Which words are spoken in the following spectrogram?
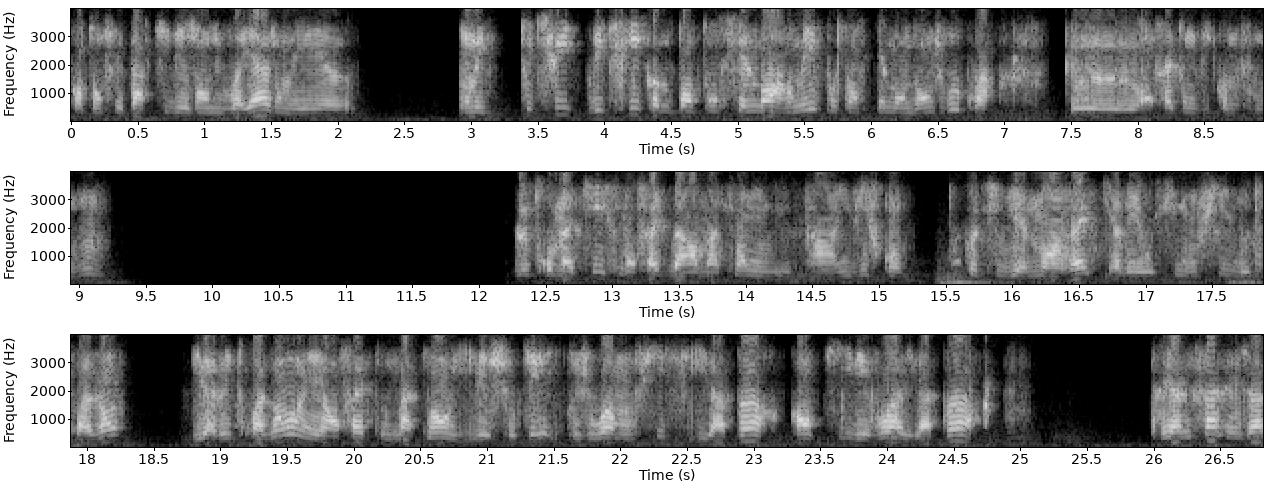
quand on fait partie des gens du voyage, on est, on est tout de suite décrit comme potentiellement armé, potentiellement dangereux, quoi. Que, en fait, on vit comme tout le monde. Le traumatisme, en fait, ben, maintenant, enfin, ils vivent quotidiennement avec. Il y avait aussi mon fils de 3 ans. Il avait 3 ans et en fait, maintenant, il est choqué. Je vois mon fils, il a peur. Quand il les voit, il a peur. Rien que ça, déjà,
